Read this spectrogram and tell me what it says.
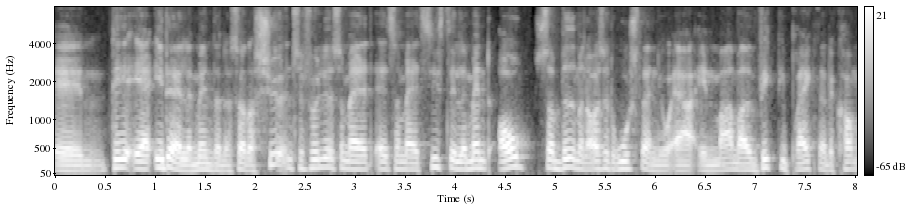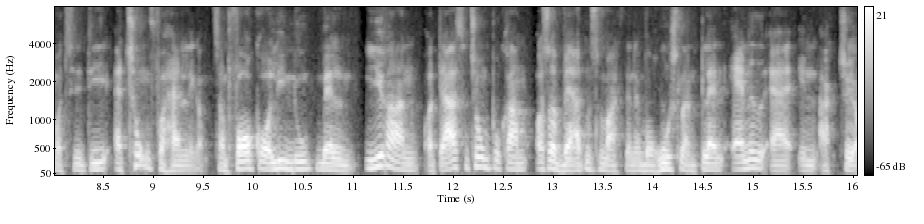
Øhm, det er et af elementerne. Så er der Syrien selvfølgelig, som er, et, som er et sidste element, og så ved man også, at Rusland jo er en meget, meget vigtig brik, når det kommer til de atomforhandlinger, som foregår lige nu mellem Iran og deres atomprogram, og så verdensmagterne, hvor Rusland blandt andet er en aktør.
